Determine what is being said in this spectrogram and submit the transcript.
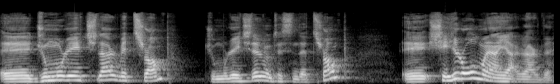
E, Cumhuriyetçiler ve Trump, Cumhuriyetçilerin ötesinde Trump e, şehir olmayan yerlerde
